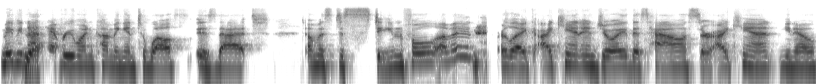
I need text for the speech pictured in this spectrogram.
maybe not yeah. everyone coming into wealth is that almost disdainful of it or like i can't enjoy this house or i can't you know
